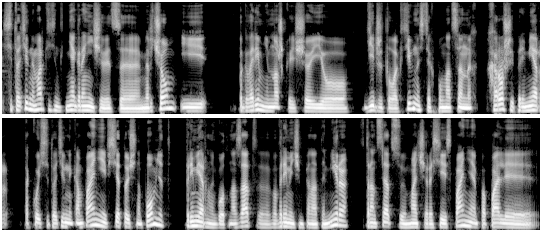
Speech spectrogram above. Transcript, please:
Ситуативный маркетинг не ограничивается мерчом, и поговорим немножко еще и о диджитал-активностях полноценных. Хороший пример такой ситуативной кампании все точно помнят. Примерно год назад, э, во время чемпионата мира, трансляцию матча Россия-Испания попали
